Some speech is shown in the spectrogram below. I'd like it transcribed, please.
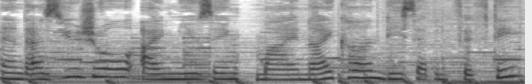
And as usual, I'm using my Nikon D750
